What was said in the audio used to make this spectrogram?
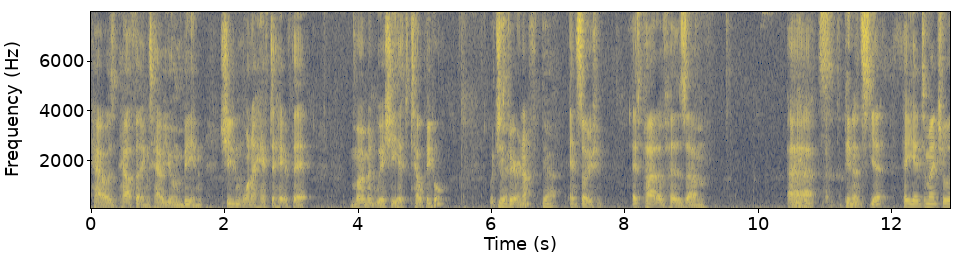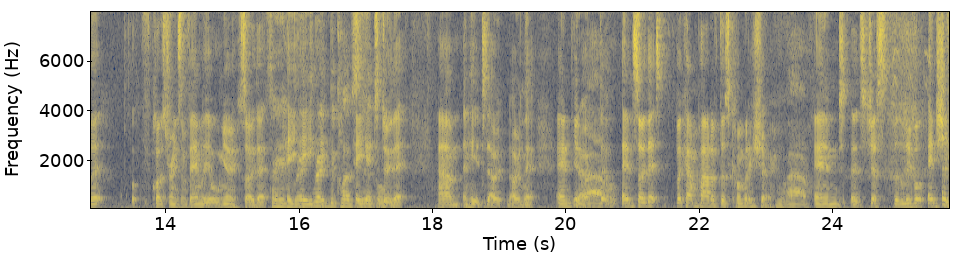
how is how are things how are you and Ben. She didn't want to have to have that moment where she has to tell people, which is fair enough. Yeah. And so, as part of his um, uh, Penance. penance, yeah, he had to make sure that close friends and family all knew, so that So he he, had he, rig- rigged the close he had to do that um, and he had to own, that. And you know, Wow. the- and so that's become part of this comedy show. Wow. And it's just the level, and she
